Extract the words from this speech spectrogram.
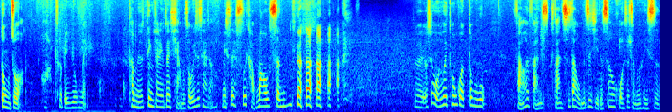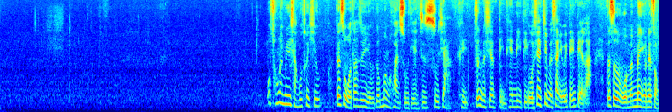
动作，哇，特别优美。他们定在那在想的时候，我一直在想，你是在思考猫生。对，有时候我会通过动物，反而会反反思到我们自己的生活是怎么回事。我从来没有想过退休，但是我当时有一个梦幻书店，就是书架可以真的像顶天立地。我现在基本上有一点点啦，但是我们没有那种。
